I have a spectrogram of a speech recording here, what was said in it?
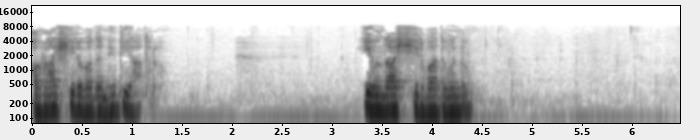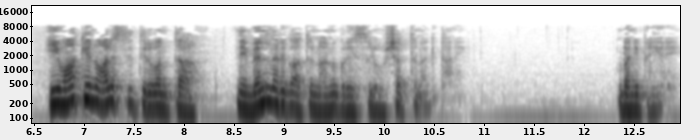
ಅವರ ಆಶೀರ್ವಾದ ನಿಧಿಯಾದರು. ಈ ಒಂದು ಆಶೀರ್ವಾದವನ್ನು ಈ ವಾಕ್ಯವನ್ನು ಆಲಿಸುತ್ತಿರುವಂತಹ ನಿಮ್ಮೆಲ್ಲರಿಗೂ ಆತನು ಅನುಗ್ರಹಿಸಲು ಶಕ್ತನಾಗಿದ್ದಾನೆ. ಬನ್ನಿ ಪ್ರಿಯರೇ,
